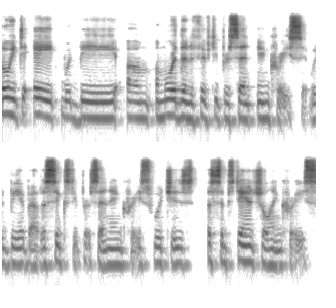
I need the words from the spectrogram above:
Going to eight would be um, a more than a 50% increase. It would be about a 60% increase, which is a substantial increase.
